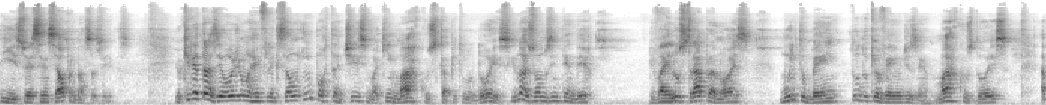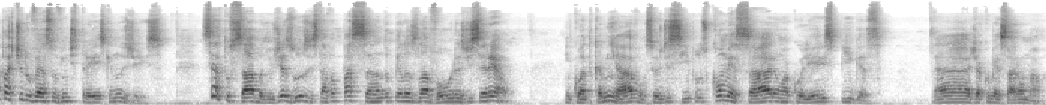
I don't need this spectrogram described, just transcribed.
E isso é essencial para nossas vidas. Eu queria trazer hoje uma reflexão importantíssima aqui em Marcos capítulo 2, e nós vamos entender e vai ilustrar para nós muito bem tudo o que eu venho dizendo. Marcos 2, a partir do verso 23, que nos diz: Certo sábado, Jesus estava passando pelas lavouras de cereal. Enquanto caminhavam, seus discípulos começaram a colher espigas. Ah, já começaram mal.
